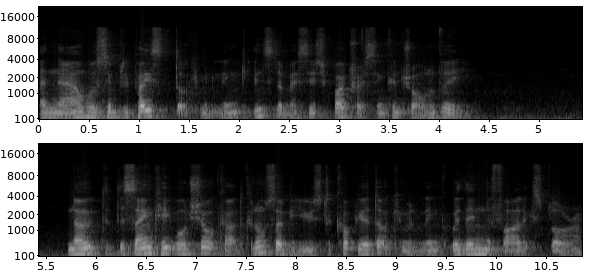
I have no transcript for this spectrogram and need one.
And now we'll simply paste the document link into the message by pressing Ctrl and V. Note that the same keyboard shortcut can also be used to copy a document link within the File Explorer.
